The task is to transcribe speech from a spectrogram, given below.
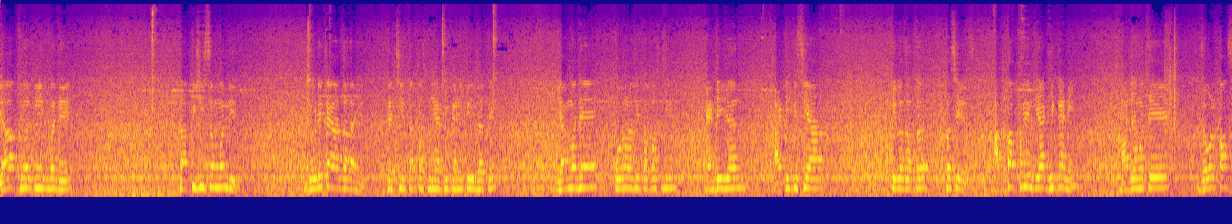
या फिवर क्लिनिकमध्ये तापीशी संबंधित जेवढे काय आजार आहेत त्याची तपासणी या ठिकाणी केली जाते. यामध्ये कोरोनाची तपासणी antigen R T P C R केलं जातं. तसेच आत्तापर्यंत या ठिकाणी माझ्या मते जवळपास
